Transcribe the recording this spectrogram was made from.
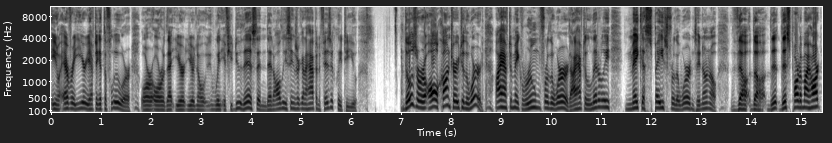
you know every year you have to get the flu, or or or that you're you're you know if you do this then then all these things are going to happen physically to you. Those are all contrary to the word. I have to make room for the word. I have to literally make a space for the word and say, no, no, the the, the this part of my heart,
